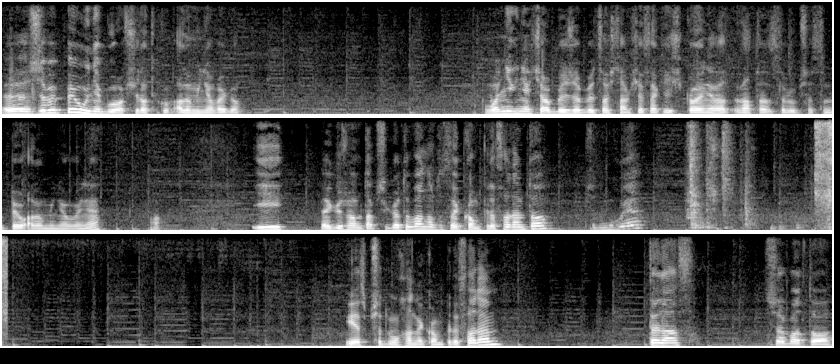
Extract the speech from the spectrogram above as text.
E, Żeby pyłu nie było w środku aluminiowego. Bo nikt nie chciałby, żeby coś tam się z jakiś kolejny za- zator zrobił przez ten pył aluminiowy, nie? O. I jak już mam to przygotowaną, to sobie kompresorem to przedmuchuję. Jest przedmuchany kompresorem. Teraz trzeba to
